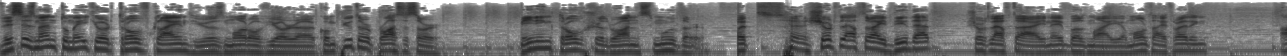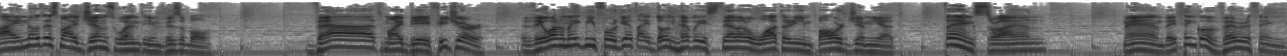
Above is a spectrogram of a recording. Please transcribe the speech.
This is meant to make your Trove client use more of your uh, computer processor, meaning Trove should run smoother. But shortly after I did that, shortly after I enabled my uh, multi-threading, I noticed my gems went invisible. That might be a feature they wanna make me forget I don't have a stellar water power gem yet. Thanks, Ryan. Man, they think of everything.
